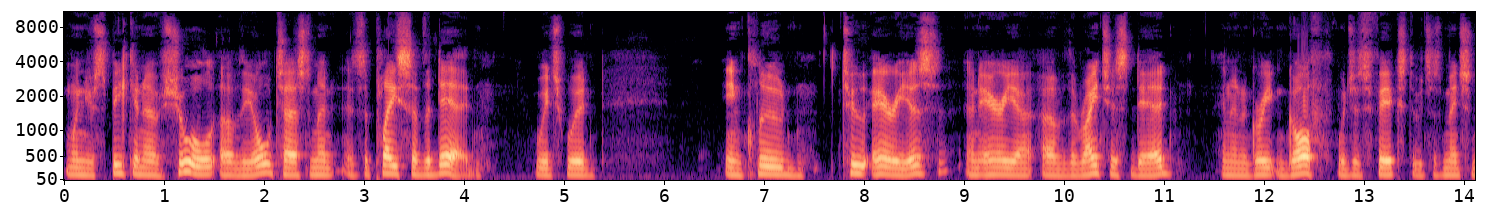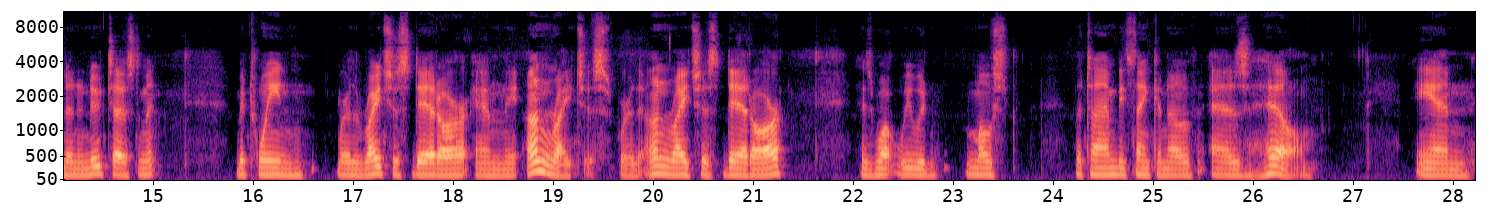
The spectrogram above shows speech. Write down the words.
when you're speaking of Sheol of the Old Testament, it's the place of the dead, which would include two areas an area of the righteous dead, and then a great gulf which is fixed, which is mentioned in the New Testament, between where the righteous dead are and the unrighteous. Where the unrighteous dead are is what we would most the time be thinking of as hell. And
